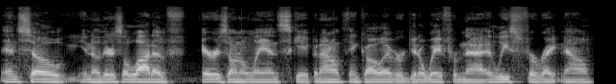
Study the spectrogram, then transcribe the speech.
And so, you know, there's a lot of Arizona landscape, and I don't think I'll ever get away from that, at least for right now.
